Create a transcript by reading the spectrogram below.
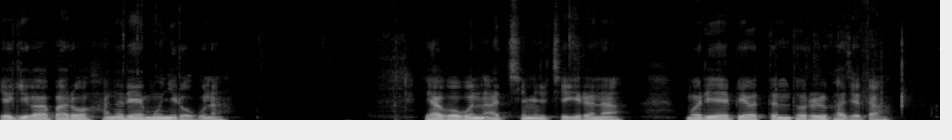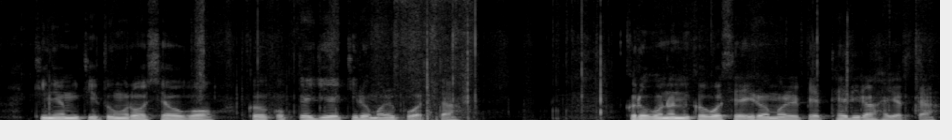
여기가 바로 하늘의 문이로구나. 야곱은 아침 일찍 일어나 머리에 베었던 돌을 가져다 기념 기둥으로 세우고 그 꼭대기에 기름을 부었다. 그러고는 그곳의 이름을 베텔이라 하였다.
